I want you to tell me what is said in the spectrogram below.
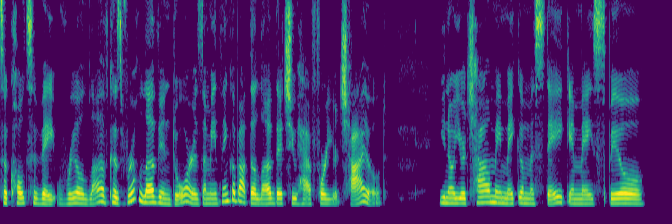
to cultivate real love because real love endures. I mean, think about the love that you have for your child. You know, your child may make a mistake and may spill,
